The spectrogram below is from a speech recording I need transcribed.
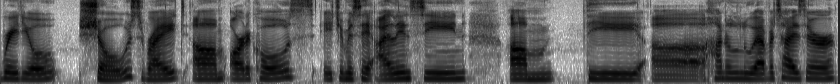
radio shows, right? Um, articles, HMSA Island Scene, um, the uh, Honolulu Advertiser.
